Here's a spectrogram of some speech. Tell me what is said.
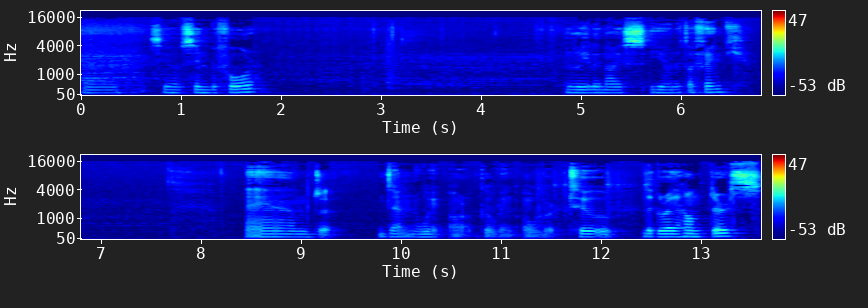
uh, as you have seen before. Really nice unit, I think. And then we are going over to the Grey Hunters,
